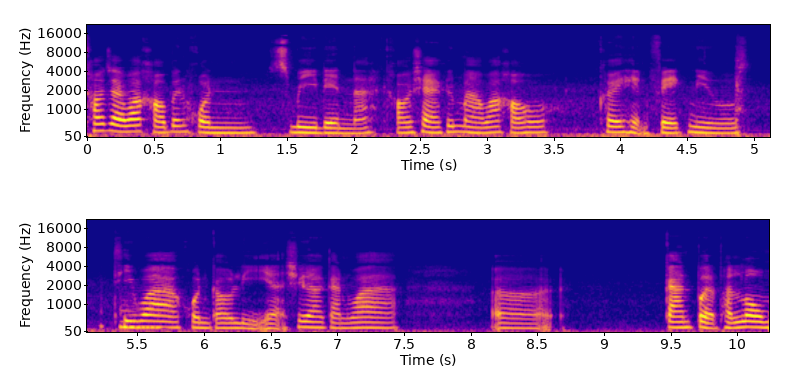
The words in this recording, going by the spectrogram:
เข้าใจว่าเขาเป็นคนสวีเดนนะเขาแชร์ขึ้นมาว่าเขาเคยเห็น fake news ที่ว่าคนเกาหลีอะเชื่อกันว่าเออการเปิดพัดลม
